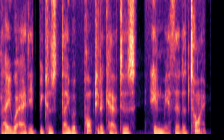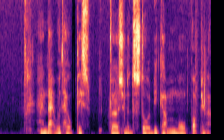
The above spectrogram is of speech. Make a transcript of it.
they were added because they were popular characters in myth at the time. And that would help this version of the story become more popular,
